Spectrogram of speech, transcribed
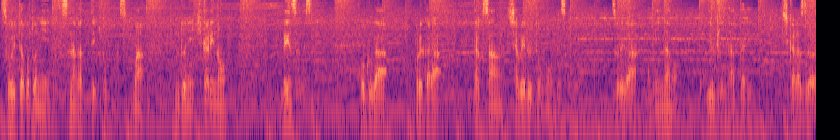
そういったことにつながっていくと思います。まあ本当に光の連鎖ですね。僕がこれからたくさん喋ると思うんですけどそれがみんなの勇気になったり力強い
